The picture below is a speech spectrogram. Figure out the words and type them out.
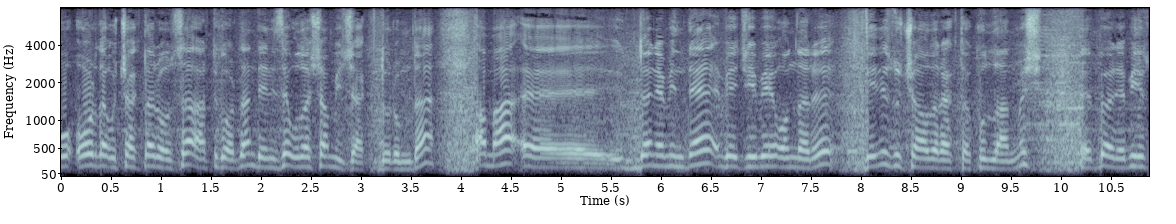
o orada uçaklar olsa artık oradan denize ulaşamayacak durumda. Ama e, döneminde VCB onları deniz uçağı olarak da kullanmış. E, böyle bir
